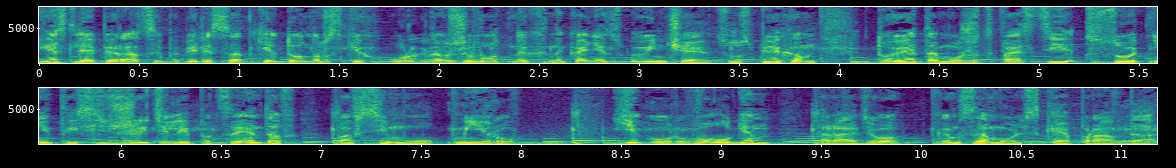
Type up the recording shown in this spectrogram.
Если операции по пересадке донорских органов животных наконец увенчаются успехом, то это может спасти сотни тысяч жителей пациентов по всему миру. Егор Волгин, радио «Комсомольская правда».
